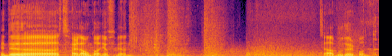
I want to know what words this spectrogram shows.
핸드 잘 나온 거 아니었으면 짜부 될 뻔.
